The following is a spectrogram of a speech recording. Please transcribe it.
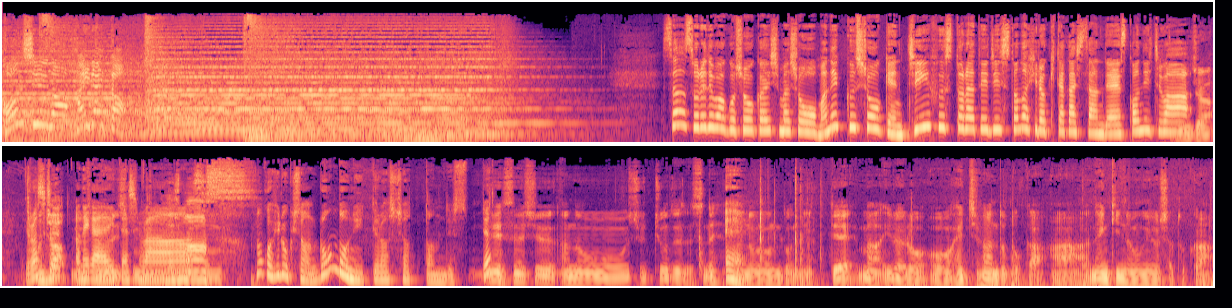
今週のハイライト。さあ、それではご紹介しましょう。マネックス証券チーフストラテジストの広木隆さんです。こんにちは。こんにちは。よろしくお願いいたします。なんか広木さん、ロンドンに行ってらっしゃったんですって？で、先週、あの、出張でですね、ええ、あの、ロンドンに行って、まあ、いろいろヘッジファンドとか、あ年金の運用者とか、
